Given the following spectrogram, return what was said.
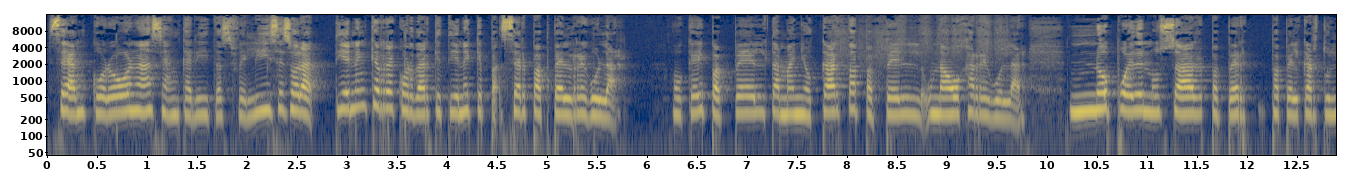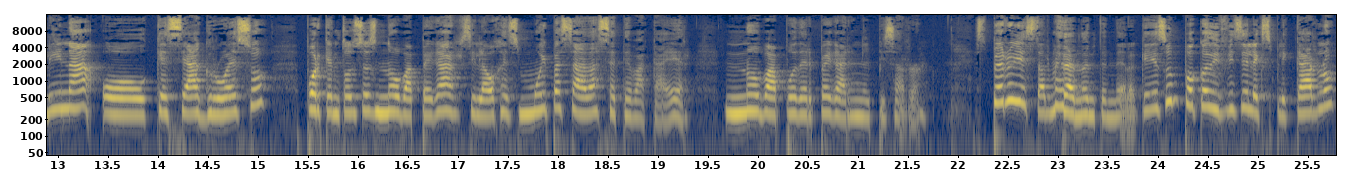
sean coronas, sean caritas felices. Ahora, tienen que recordar que tiene que ser papel regular, ¿ok? Papel tamaño carta, papel, una hoja regular. No pueden usar papel, papel cartulina o que sea grueso porque entonces no va a pegar. Si la hoja es muy pesada, se te va a caer. No va a poder pegar en el pizarrón. Espero y estarme dando a entender, ¿ok? Es un poco difícil explicarlo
